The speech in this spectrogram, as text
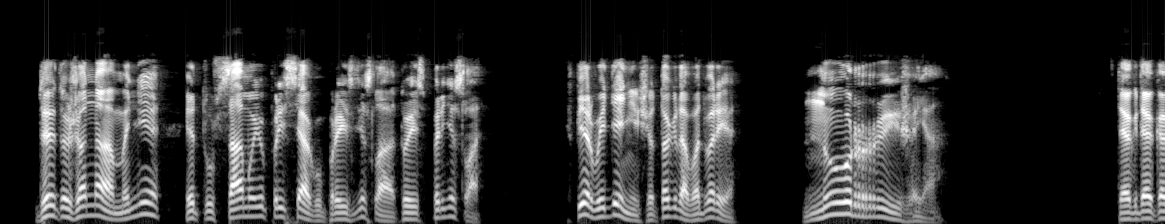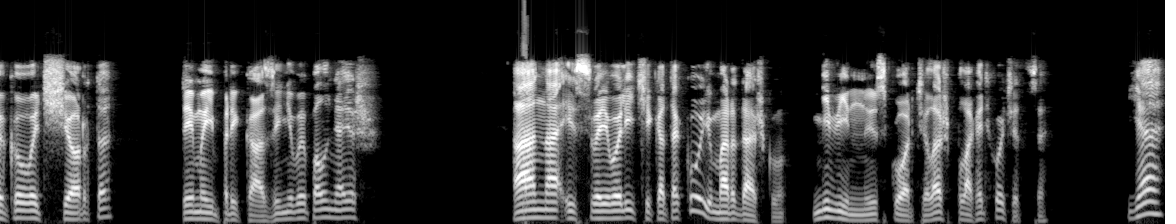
— Да это же она мне эту самую присягу произнесла, то есть принесла. В первый день еще тогда во дворе. Ну, рыжая! Тогда какого черта ты мои приказы не выполняешь? А она из своего личика такую мордашку невинную скорчила, аж плакать хочется. Я?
